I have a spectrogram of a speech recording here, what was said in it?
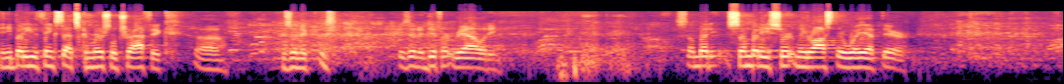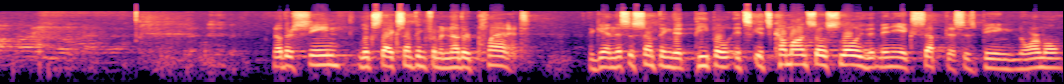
Anybody who thinks that's commercial traffic uh, is, in a, is, is in a different reality. Somebody, somebody certainly lost their way up there. Another scene looks like something from another planet. Again, this is something that people, it's, it's come on so slowly that many accept this as being normal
